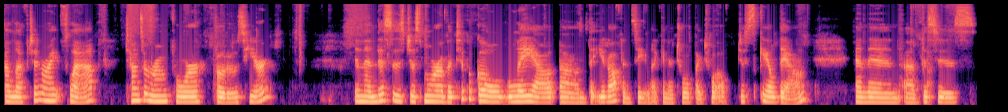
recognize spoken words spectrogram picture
a left and right flap, tons of room for photos here. And then this is just more of a typical layout um, that you'd often see like in a 12 by 12, just scaled down. And then uh, this is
